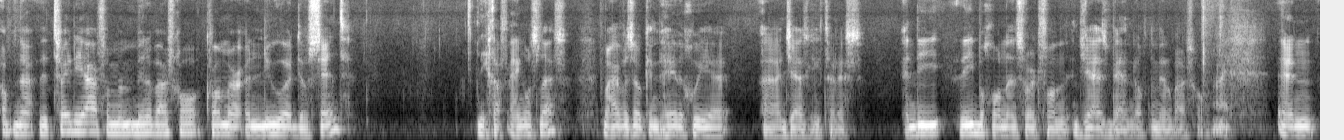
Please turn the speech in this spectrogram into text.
op na het tweede jaar van mijn middelbare school, kwam er een nieuwe docent. Die gaf Engels les. Maar hij was ook een hele goede eh, jazzgitarist. En die, die begon een soort van jazzband op de middelbare school. En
